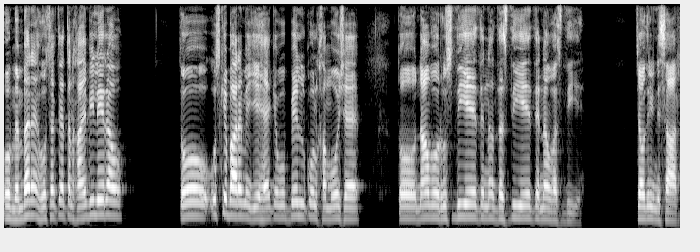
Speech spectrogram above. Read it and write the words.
वो मेंबर है, हो सकता है तनख्वाहें भी ले रहा हो। तो उसके बारे में ये है कि वो बिल्कुल खामोश है। तो ना वो रुस दिए तो ना दस दिए थे ना वस दिए। चौधरी निसार,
